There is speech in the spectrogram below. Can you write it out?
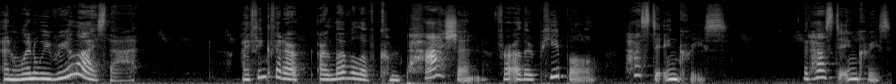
And when we realize that, I think that our, our level of compassion for other people has to increase. It has to increase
